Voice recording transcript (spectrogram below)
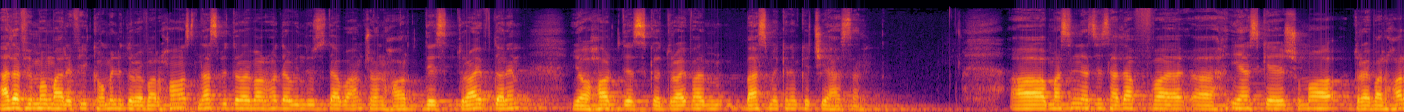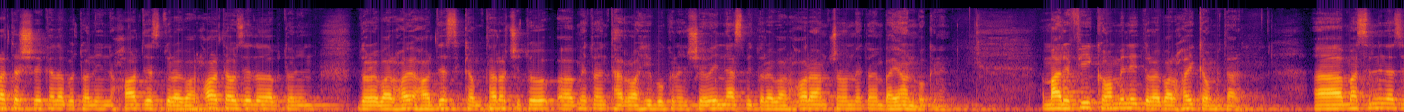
هدف ما معرفی کامل درایور هاست نصب درایور ها در ویندوز 10 و همچنان هارد دیسک درایو داریم یا hard disk driver بحث می‌کنیم که چی هستن. محصلان عزیز هدف این است که شما درایور ها را تشریح کرده بتونین hard disk driver ها را توضیح داده بتونین. درایور های hard disk کمپیوتر را چطور می‌تونین طراحی بکنین. شیوه نصب درایور ها را همچنان می‌تونین بیان بکنین. معرفی کامل درایور های کامپیوتر محصلان عزیز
